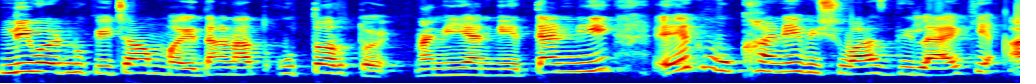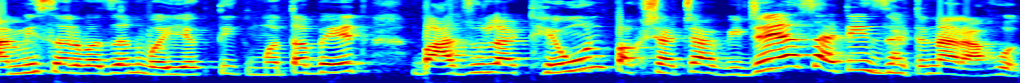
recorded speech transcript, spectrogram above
निवडणुकीच्या मैदानात उतरतोय. आणि यांनी नेत्यांनी एकमुखाने विश्वास दिलाय की आम्ही सर्वजण वैयक्तिक मतभेद बाजूला ठेवून पक्षाच्या विजयासाठी झटणार आहोत.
